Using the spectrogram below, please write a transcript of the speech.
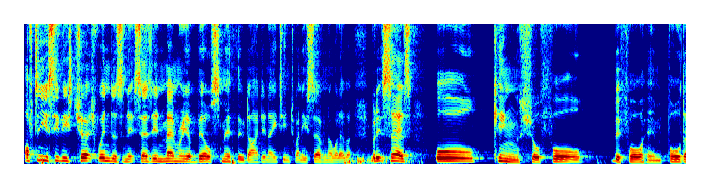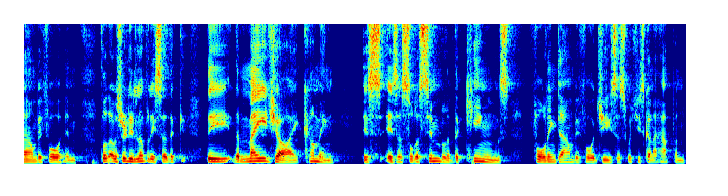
Often you see these church windows and it says, in memory of Bill Smith, who died in 1827 or whatever. But it says, all kings shall fall before him, fall down before him. I thought that was really lovely. So the, the, the Magi coming is, is a sort of symbol of the kings falling down before Jesus, which is going to happen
